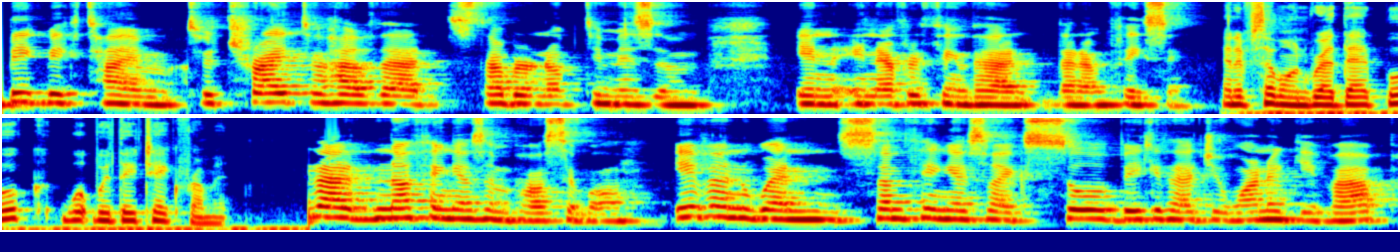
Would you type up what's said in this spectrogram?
big, big time to try to have that stubborn optimism in, in everything that, that I'm facing. And if someone read that book, what would they take from it? That nothing is impossible. Even when something is like so big that you want to give up,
